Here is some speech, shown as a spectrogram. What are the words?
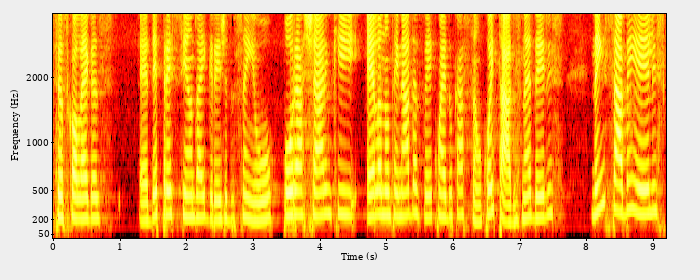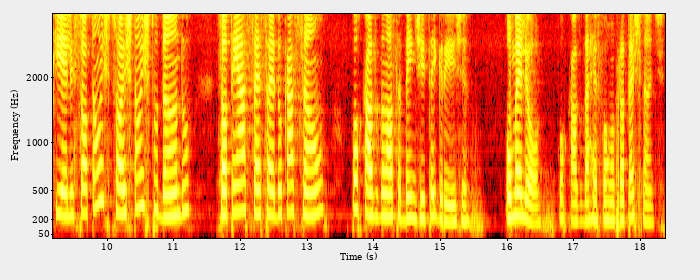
seus colegas é, depreciando a igreja do Senhor por acharem que ela não tem nada a ver com a educação. Coitados, né, deles. Nem sabem eles que eles só, tão, só estão estudando, só têm acesso à educação por causa da nossa bendita igreja. Ou melhor, por causa da reforma protestante.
